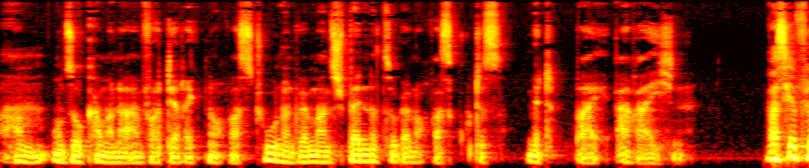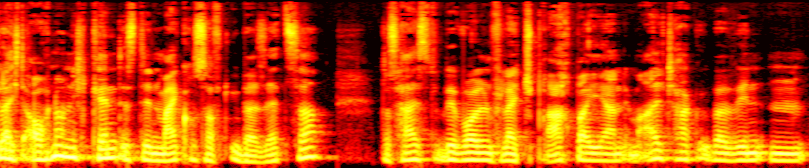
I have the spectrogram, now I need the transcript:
Ähm, und so kann man da einfach direkt noch was tun. Und wenn man es spendet, sogar noch was Gutes mit bei erreichen. Was ihr vielleicht auch noch nicht kennt, ist den Microsoft Übersetzer. Das heißt, wir wollen vielleicht Sprachbarrieren im Alltag überwinden.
